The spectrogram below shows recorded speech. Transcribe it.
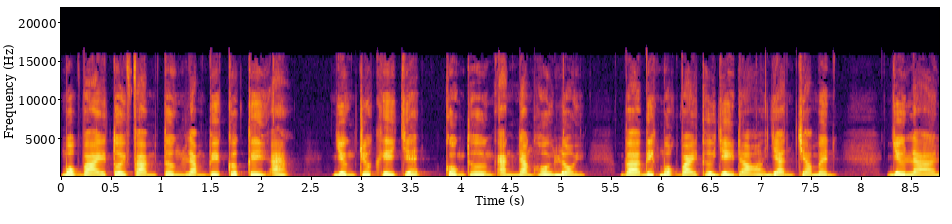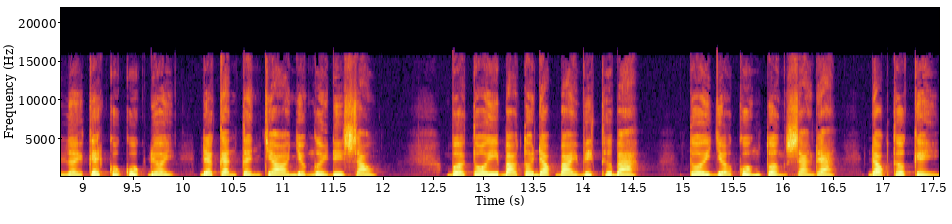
Một vài tội phạm từng làm việc cực kỳ ác, nhưng trước khi chết cũng thường ăn năn hối lỗi, và viết một vài thứ gì đó dành cho mình, như là lời kết của cuộc đời để cảnh tỉnh cho những người đi sau. Vợ tôi bảo tôi đọc bài viết thứ ba. Tôi dở cuốn tuần sang ra, đọc thật kỹ.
